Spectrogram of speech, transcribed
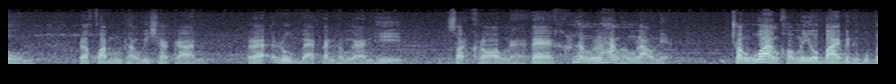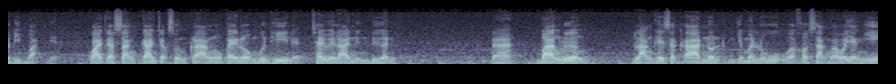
มูล และความรู้ทางวิชาการ และรูปแบบการทำงานที่สอดคล้องนะแต่เครื่องร่างของเราเนี่ยช่องว่างของนโยบายไปถึงผู้ปฏิบัติเนี่ยกว่าจะสั่งการจากส่วนกลางลงไปลงพื้นที่เนี่ยใช้เวลาหนึ่งเดือนนะบางเรื่องหลังเทศกาลน่นถึงจะมารู้ว่าเขาสั่งมาว่าอย่างนี้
